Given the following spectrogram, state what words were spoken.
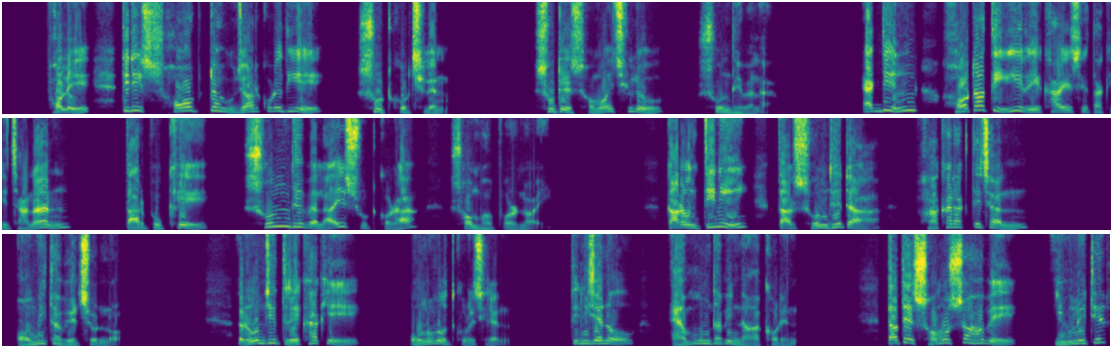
ফলে তিনি সবটা উজাড় করে দিয়ে শ্যুট করছিলেন। শুটের সময় ছিল সন্ধেবেলা। একদিন হঠাৎই রেখা এসে তাকে জানান, তার পক্ষে সন্ধেবেলায় শুট করা সম্ভবপর নয়। কারণ তিনি তার সন্ধেটা ফাঁকা রাখতে চান অমিতাভের জন্য। রঞ্জিত রেখাকে অনুরোধ করেছিলেন। তিনি যেন এমন দাবি না করেন। তাতে সমস্যা হবে ইউনিটের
